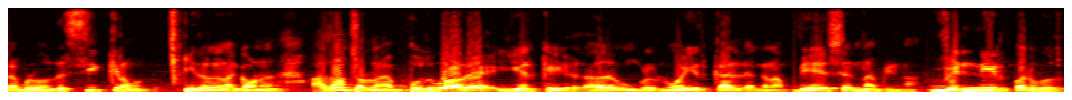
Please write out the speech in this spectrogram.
டபுள் வந்து சீக்கிரம் வந்துடும் இதெல்லாம் கவனம். அதான் சொல்றேன் பொதுவாகவே இயற்கை அதாவது உங்களுக்கு நோய் இருக்கா இல்லைங்கலாம் பேஸ் என்ன அப்படின்னா வெந்நீர் பருவது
